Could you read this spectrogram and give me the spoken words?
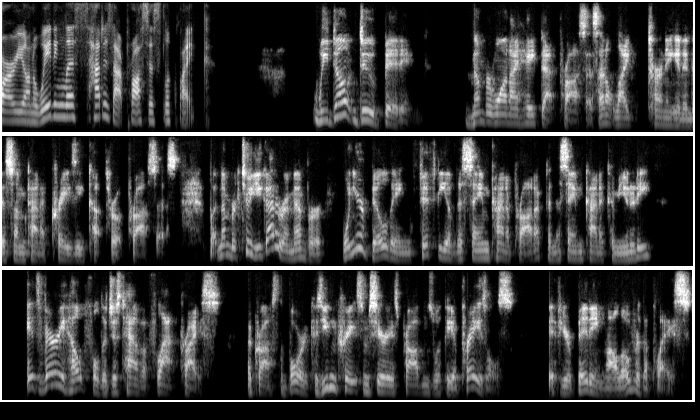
Are you on a waiting list? How does that process look like? We don't do bidding. Number one, I hate that process. I don't like turning it into some kind of crazy cutthroat process. But number two, you got to remember when you're building 50 of the same kind of product and the same kind of community, it's very helpful to just have a flat price across the board because you can create some serious problems with the appraisals if you're bidding all over the place.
